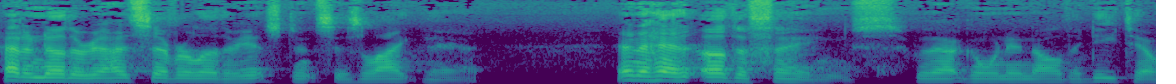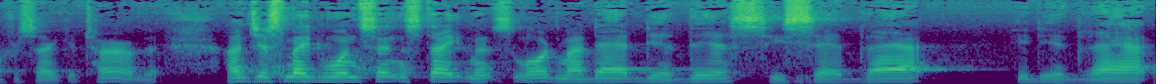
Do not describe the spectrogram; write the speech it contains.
Had another, I had several other instances like that. And I had other things without going into all the detail for sake of time. But I just made one sentence statements. Lord, my dad did this. He said that. He did that.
